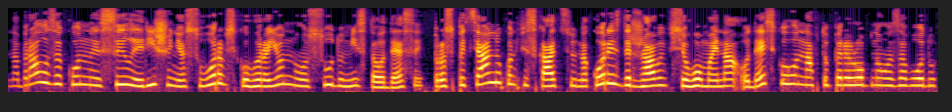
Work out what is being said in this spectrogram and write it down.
Набрало законної сили рішення Суворовського районного суду міста Одеси про спеціальну конфіскацію на користь держави всього майна Одеського нафтопереробного заводу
